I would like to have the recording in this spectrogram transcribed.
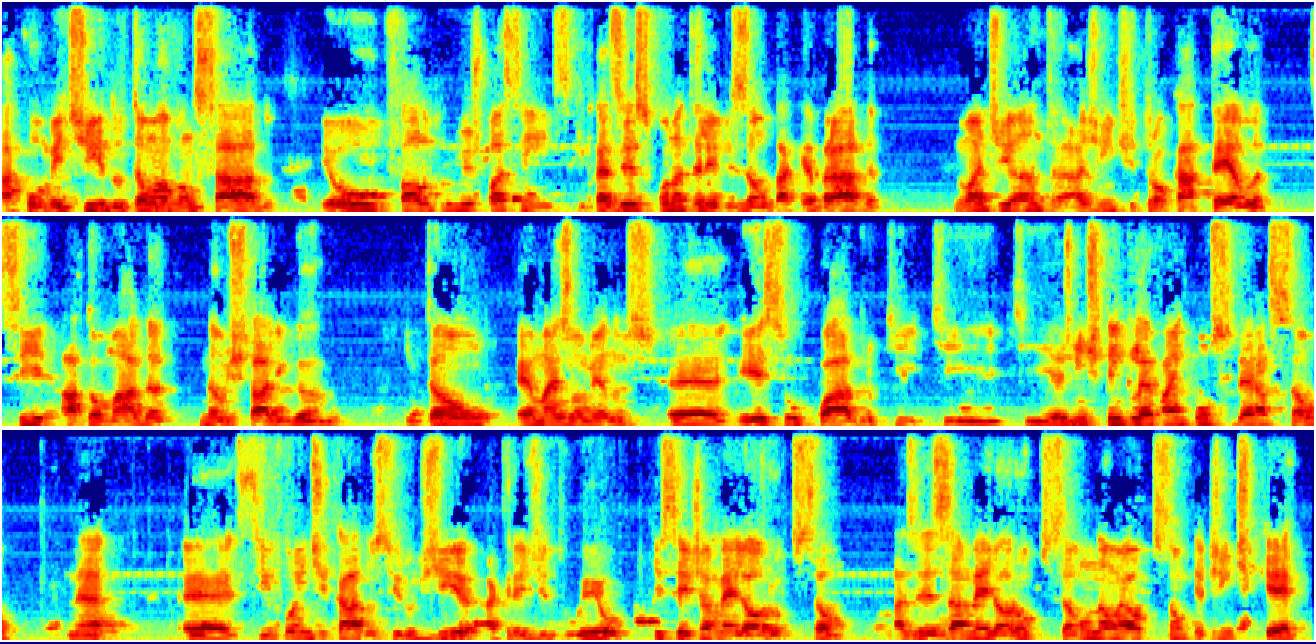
acometido, tão avançado, eu falo para os meus pacientes que, às vezes, quando a televisão está quebrada, não adianta a gente trocar a tela se a tomada não está ligando. Então, é mais ou menos é, esse o quadro que, que, que a gente tem que levar em consideração, né? É, se for indicado cirurgia, acredito eu que seja a melhor opção. Às vezes a melhor opção não é a opção que a gente quer,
